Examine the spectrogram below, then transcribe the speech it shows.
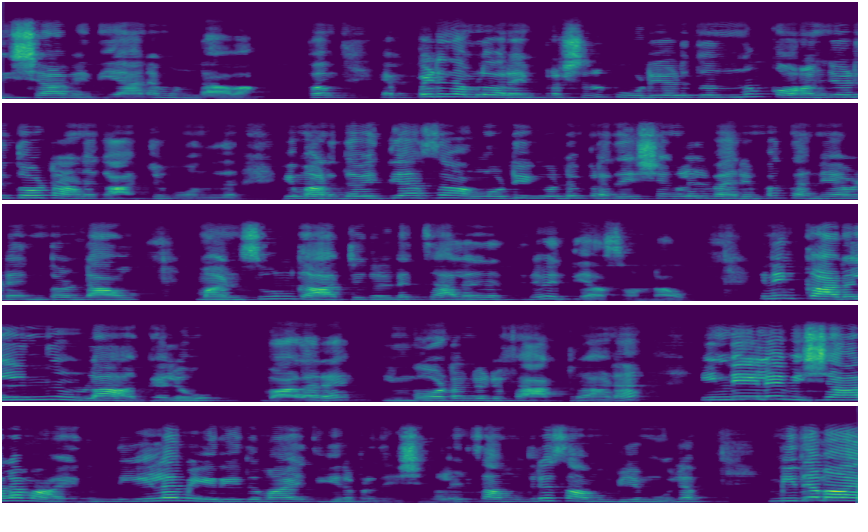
ദിശാവ്യതിയാനം ഉണ്ടാവാം. അപ്പം എപ്പോഴും നമ്മൾ പറയും പ്രഷർ കൂടിയെടുത്തു നിന്നും കുറഞ്ഞെടുത്തോട്ടാണ് കാറ്റ് പോകുന്നത്. ഈ മർദ്ദ വ്യത്യാസം അങ്ങോട്ടും ഇങ്ങോട്ടും പ്രദേശങ്ങളിൽ വരുമ്പോൾ തന്നെ അവിടെ എന്തുണ്ടാവും? മൺസൂൺ കാറ്റുകളുടെ ചലനത്തിന് വ്യത്യാസം ഉണ്ടാവും. ഇനി കടലിൽ നിന്നുള്ള അകലവും വളരെ ഇമ്പോർട്ടന്റ് ഒരു ഫാക്ടറാണ് ഇന്ത്യയിലെ വിശാലമായതും നീളമേറിയതുമായ തീരപ്രദേശങ്ങളിൽ സമുദ്ര സാമൂഹ്യം മൂലം മിതമായ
